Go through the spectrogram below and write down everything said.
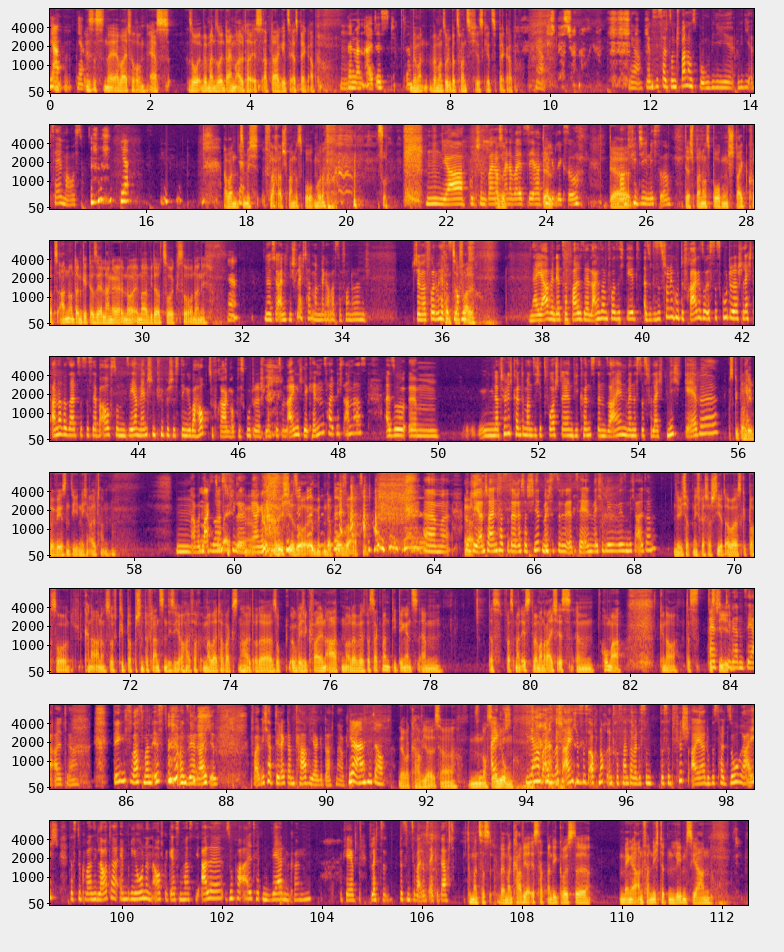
äh, ja, ja. ist es eine Erweiterung. Erst so, wenn man so in deinem Alter ist, ab da geht es erst bergab. Hm. Wenn man alt ist. Dann. Wenn man, wenn man so über 20 ist, geht es bergab. Ja. Ich spür's schon auch, ja. Ja, ja, das ist halt so ein Spannungsbogen, wie die, wie die Erzählmaus. ja. Aber ein ja. ziemlich flacher Spannungsbogen, oder? so. Hm, ja, gut, schon meiner, also meiner war jetzt sehr der, hügelig so. Der, Mount Fiji nicht so. Der Spannungsbogen steigt kurz an und dann geht er sehr lange nur immer wieder zurück, so oder nicht? Ja. Ja, ist ja eigentlich nicht schlecht, hat man länger was davon, oder nicht? Stell dir mal vor, du hättest Vom Zerfall. noch. naja, wenn der Zerfall sehr langsam vor sich geht. Also, das ist schon eine gute Frage. So, ist das gut oder schlecht? Andererseits ist es ja aber auch so ein sehr menschentypisches Ding, überhaupt zu fragen, ob das gut oder schlecht ist, weil eigentlich wir kennen es halt nicht anders. Also, ähm, natürlich könnte man sich jetzt vorstellen, wie könnte es denn sein, wenn es das vielleicht nicht gäbe? Es gibt auch ja. Lebewesen, die nicht altern. Hm, aber nicht Mag besonders viele. Ja, ja genau. So ich hier so mitten in der Pose auch. So. ähm, okay, ja. anscheinend hast du da recherchiert. Möchtest du denn erzählen, welche Lebewesen nicht altern? Nee, ich habe nicht recherchiert, aber es gibt doch so, keine Ahnung, so, es gibt doch bestimmte Pflanzen, die sich auch einfach immer weiter wachsen halt oder so irgendwelche Quallenarten oder was, was sagt man? Die Dingens, ähm, das, was man isst, wenn man reich ist. Ähm, Hummer. Genau. Das, das ja, stimmt, die, die werden sehr alt, ja. Dings, was man isst, wenn man sehr reich ist. Vor allem, ich habe direkt an Kaviar gedacht. Na, okay. Ja, ich auch. Ja, aber Kaviar ist ja noch sehr jung. Ja, aber also wahrscheinlich ist es auch noch interessanter, weil das sind, das sind Fischeier. Du bist halt so reich, dass du quasi lauter Embryonen aufgegessen hast, die alle super alt hätten werden können. Okay, vielleicht ein bisschen zu weit ums Eck gedacht. Du meinst, dass, wenn man Kaviar isst, hat man die größte Menge an vernichteten Lebensjahren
